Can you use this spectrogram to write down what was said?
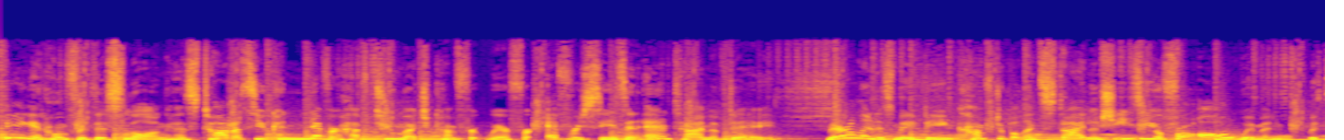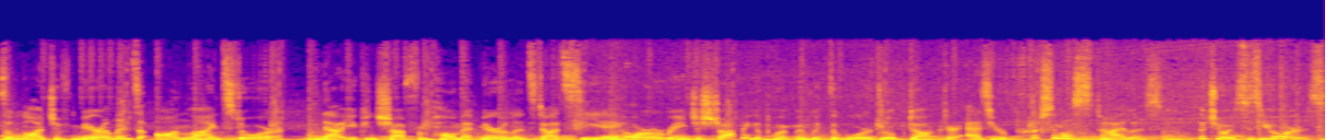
Being at home for this long has taught us you can never have too much comfort wear for every season and time of day. Marilyn has made being comfortable and stylish easier for all women with the launch of Marilyn's online store. Now you can shop from home at marilyns.ca or arrange a shopping appointment with the wardrobe doctor as your personal stylist. The choice is yours.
